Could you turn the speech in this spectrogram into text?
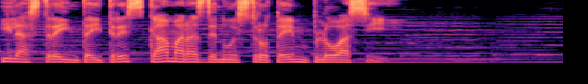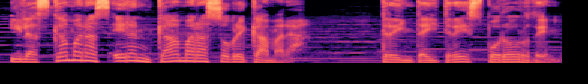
y las 33 cámaras de nuestro templo así y las cámaras eran cámara sobre cámara, 33 por orden,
